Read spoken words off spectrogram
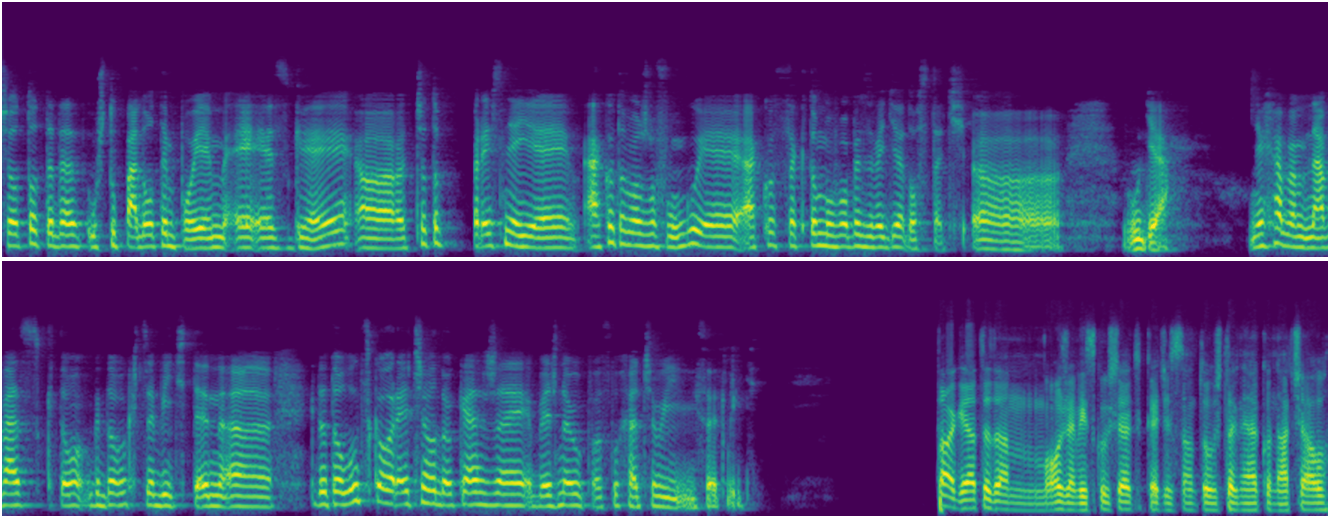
čo to teda, už tu padol ten pojem ESG, čo to presne je, ako to možno funguje, ako sa k tomu vôbec vedia dostať ľudia. Nechávam na vás, kto, chce byť ten, kto to ľudskou rečou dokáže bežnému posluchačovi vysvetliť. Tak ja teda môžem vyskúšať, keďže som to už tak nejako načal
